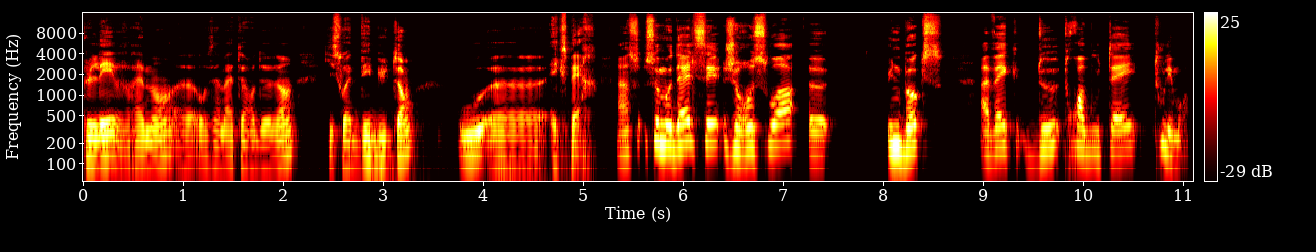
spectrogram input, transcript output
plaît vraiment euh, aux amateurs de vin, qu'ils soient débutants ou experts. Hein, ce, ce, modèle, c'est je reçois une box avec deux, trois bouteilles tous les mois.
